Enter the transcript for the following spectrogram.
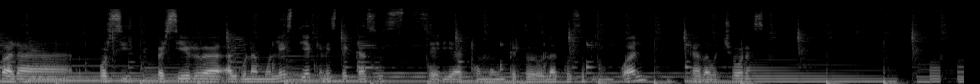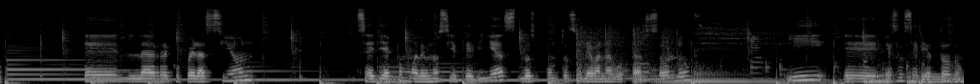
para por si percibe alguna molestia, que en este caso sería como un ketorolaco sublingual cada 8 horas. Eh, la recuperación sería como de unos 7 días, los puntos se le van a botar solo y eh, eso sería todo.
